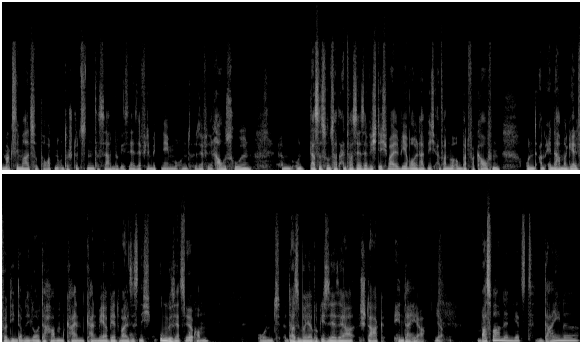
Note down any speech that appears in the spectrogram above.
maximal supporten, unterstützen, dass sie halt wirklich sehr, sehr viel mitnehmen und sehr viel rausholen. Ähm, Und das ist uns halt einfach sehr, sehr wichtig, weil wir wollen halt nicht einfach nur irgendwas verkaufen und am Ende haben wir Geld verdient, aber die Leute haben keinen keinen Mehrwert, weil sie es nicht umgesetzt Ja. bekommen. Und da sind wir ja wirklich sehr, sehr stark hinterher. Ja. Was waren denn jetzt deine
